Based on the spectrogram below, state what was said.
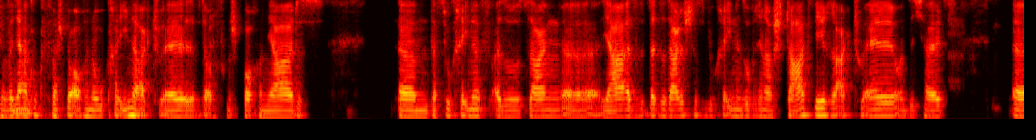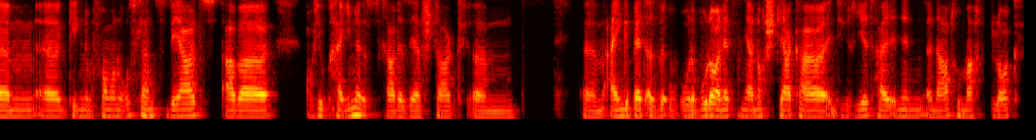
Wenn ihr mhm. anguckt, zum Beispiel auch in der Ukraine aktuell, wird auch davon gesprochen, ja, dass, ähm, dass die Ukraine, also sagen, äh, ja, also, also dargestellt, dass die Ukraine ein souveräner Staat wäre aktuell und sich halt ähm, äh, gegen eine Form Russlands wehrt, aber auch die Ukraine ist gerade sehr stark ähm, ähm, eingebettet, also oder wurde auch den letzten Jahren noch stärker integriert halt in den äh, NATO-Machtblock,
